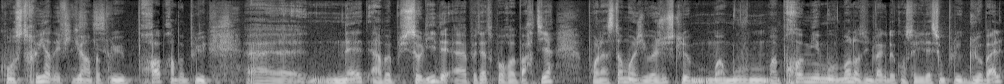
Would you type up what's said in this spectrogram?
construire des figures un peu plus propres, un peu plus euh, nettes, un peu plus solides, peut-être pour repartir. Pour l'instant, moi j'y vois juste le, un, mouvement, un premier mouvement dans une vague de consolidation plus globale,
